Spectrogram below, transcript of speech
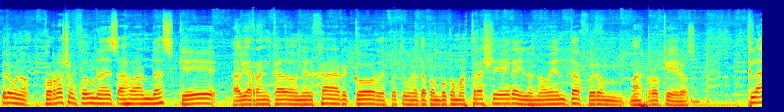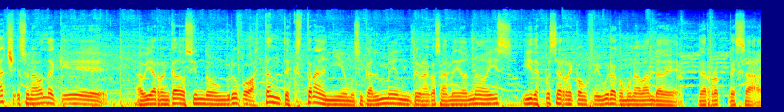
Pero bueno, Corrosion fue una de esas bandas que había arrancado en el hardcore, después tuvo una etapa un poco más trayera y en los 90 fueron más rockeros. Clutch es una banda que había arrancado siendo un grupo bastante extraño musicalmente, una cosa medio noise, y después se reconfigura como una banda de, de rock pesado.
